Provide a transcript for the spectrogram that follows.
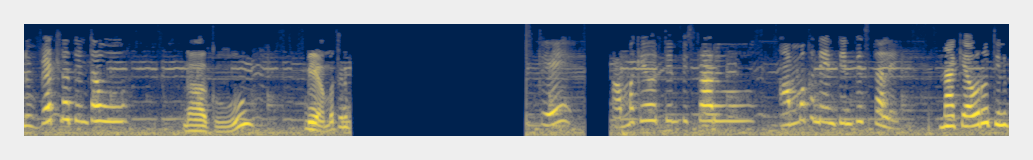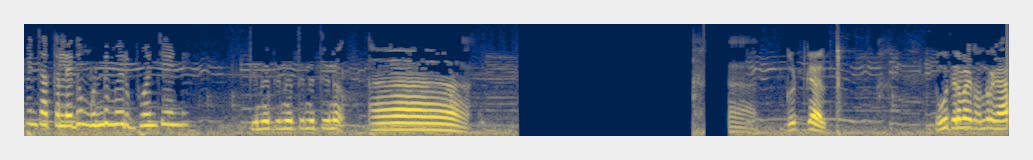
నువ్వెట్లా తింటావు? నాకు మీ అమ్మ తిని అమ్మకెవరు తినిపిస్తారు? అమ్మకు నేను తినిపిస్తాలే. నాకెవరూ తినిపించక్కర్లేదు ముందు మీరు భోంచేయండి. తిను తిను తిను తిను. Good girl. నువ్వు తినబోయే తొందరగా.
